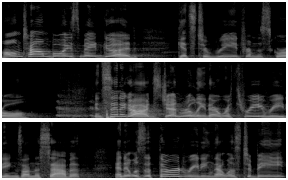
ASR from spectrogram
hometown boys made good, gets to read from the scroll. In synagogues, generally, there were three readings on the Sabbath, and it was the third reading that was to be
